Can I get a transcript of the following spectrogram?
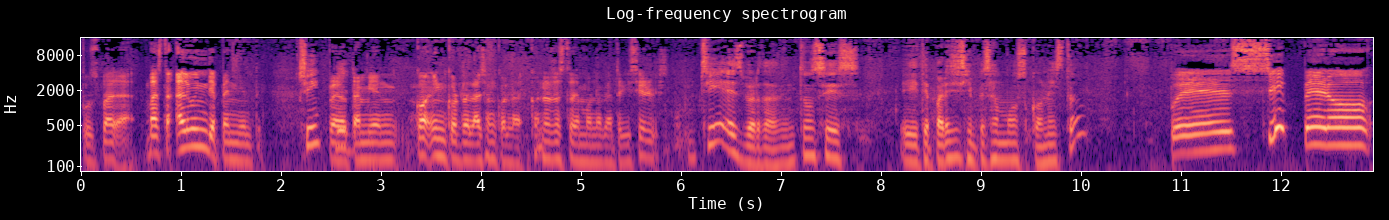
pues para- basta algo independiente Sí, pero eh, también con- en correlación con, la, con el resto de Monogatari Series. sí, es verdad. Entonces, eh, ¿te parece si empezamos con esto? Pues sí, pero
